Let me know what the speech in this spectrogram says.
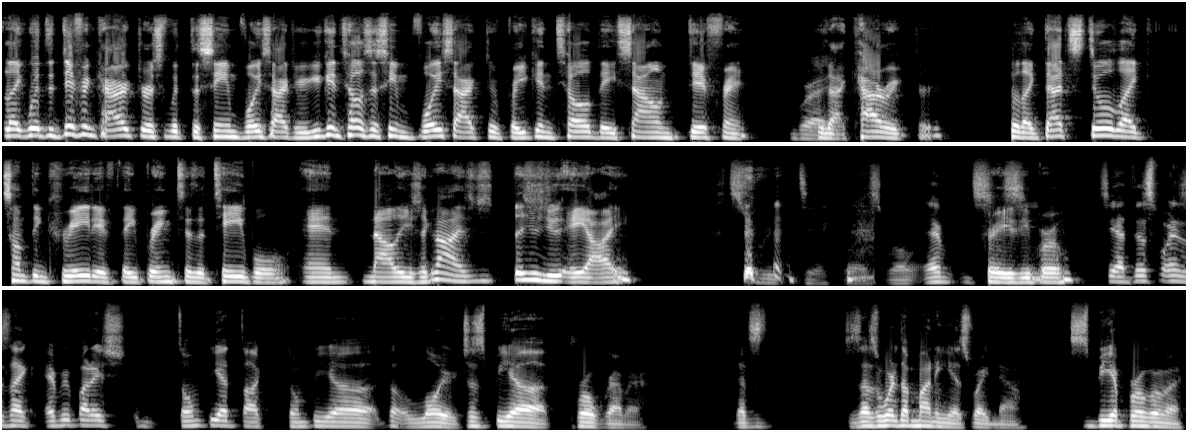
like with the different characters with the same voice actor, you can tell it's the same voice actor, but you can tell they sound different Right. for that character. So like that's still like something creative they bring to the table. And now they're just like, nah, just, let's just use AI. That's ridiculous, bro. Crazy, see- bro. See, at this point, it's like everybody sh- don't be a doctor, don't be a, the lawyer, just be a programmer. That's because that's where the money is right now. Just be a programmer.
